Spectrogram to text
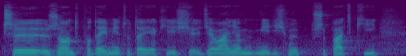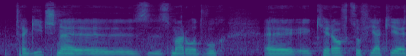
Czy rząd podejmie tutaj jakieś działania? Mieliśmy przypadki tragiczne, y, zmarło dwóch kierowców. Jakie,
